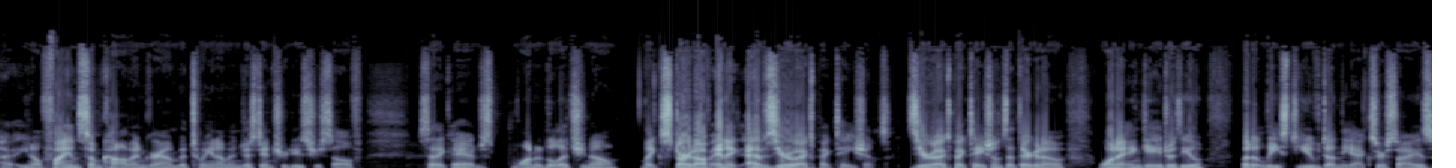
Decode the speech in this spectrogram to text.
Uh, you know find some common ground between them and just introduce yourself. Say like hey i just wanted to let you know. Like start off and have zero expectations. Zero expectations that they're going to want to engage with you but at least you've done the exercise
